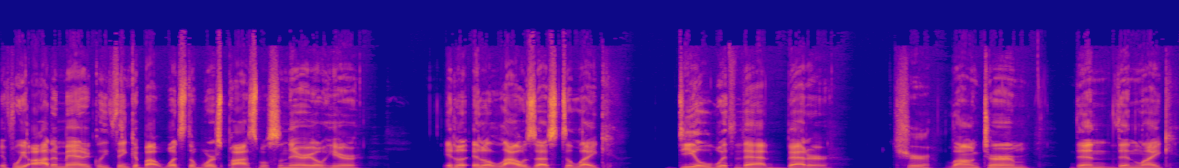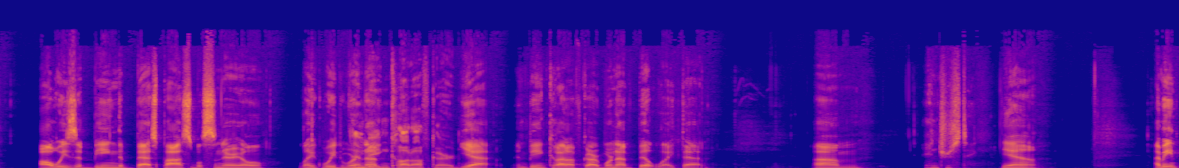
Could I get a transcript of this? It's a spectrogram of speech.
if we automatically think about what's the worst possible scenario here, it it allows us to like deal with that better Sure. long term than than like always it being the best possible scenario. Like we we're and not being caught off guard. yeah, and being caught off guard. We're not built like that. Um Interesting. yeah. I mean,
